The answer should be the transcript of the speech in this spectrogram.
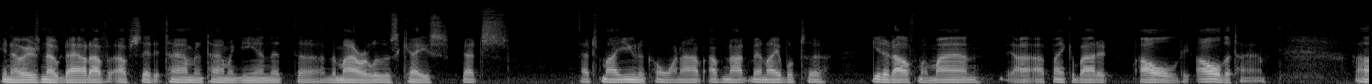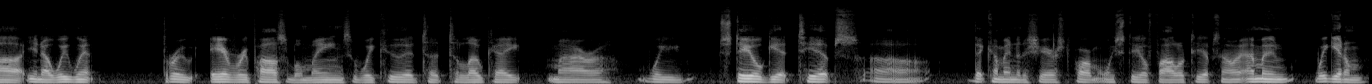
you know, there's no doubt. I've I've said it time and time again that uh, the Myra Lewis case that's that's my unicorn. I've I've not been able to get it off my mind. I, I think about it all the all the time. Uh, you know, we went through every possible means we could to to locate Myra. We still get tips uh, that come into the sheriff's department. We still follow tips. I mean, we get them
